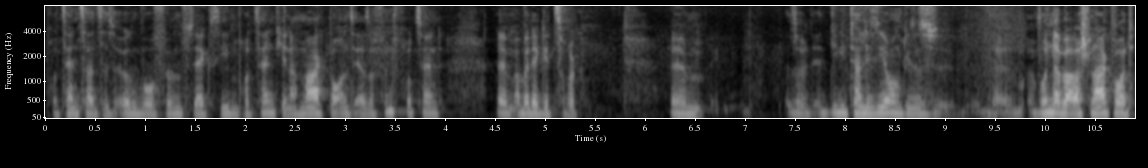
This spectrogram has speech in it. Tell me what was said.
Prozentsatz ist irgendwo 5, 6, 7 Prozent, je nach Markt, bei uns eher so 5 Prozent, ähm, aber der geht zurück. Also Digitalisierung, dieses äh, wunderbare Schlagwort,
